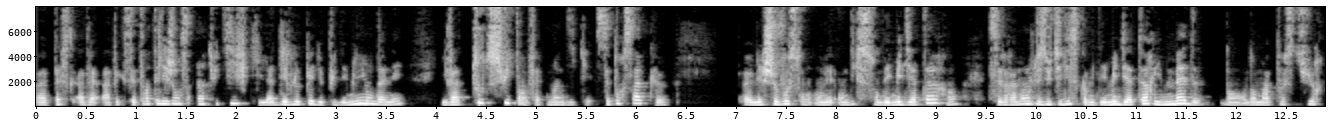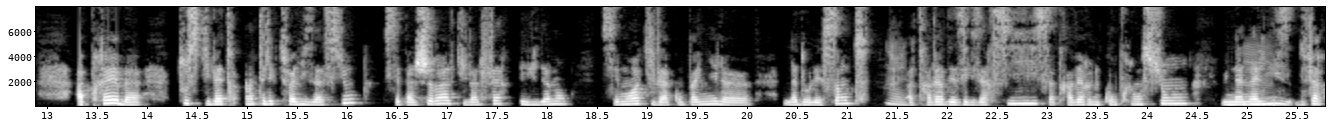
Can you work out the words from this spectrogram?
euh, parce qu'avec cette intelligence intuitive qu'il a développée depuis des millions d'années, il va tout de suite en fait m'indiquer. C'est pour ça que les chevaux sont, on, dit que ce sont des médiateurs. Hein. C'est vraiment, je les utilise comme des médiateurs. Ils m'aident dans, ma posture. Après, ben, tout ce qui va être intellectualisation, c'est pas le cheval qui va le faire, évidemment. C'est moi qui vais accompagner l'adolescente à travers des exercices, à travers une compréhension, une mmh. analyse, de faire,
